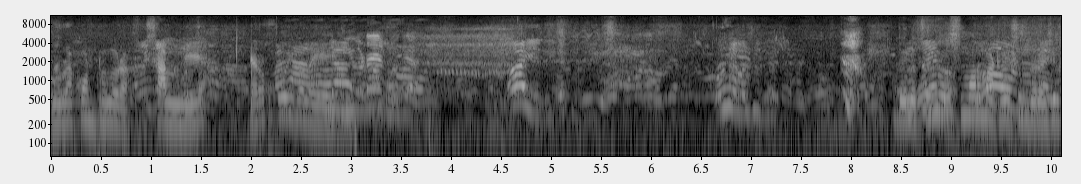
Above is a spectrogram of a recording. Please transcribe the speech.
গোড়া কন্ট্রোল রাখ সারলে আর কই ফেলাই দৌলতপুর ওসমার মাঠে সুন্দর হয়েছিল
